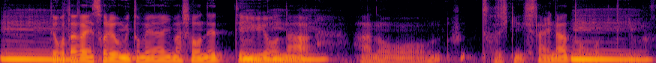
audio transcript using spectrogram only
うん。でお互いにそれを認め合いましょうねっていうような、んんん。あのふ組織にしたいなと思っています。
